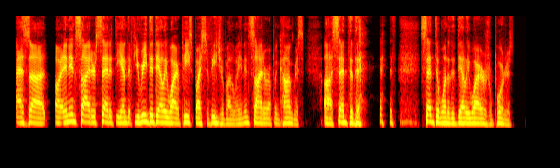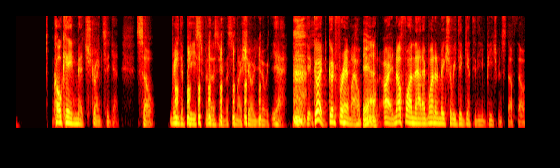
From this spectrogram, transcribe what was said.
As uh, uh, an insider said at the end, if you read the Daily Wire piece by Saavedra, by the way, an insider up in Congress uh, said to the said to one of the Daily Wire's reporters, "Cocaine Mitch strikes again." So read the piece for those of you who listen to my show. You know, yeah, good, good for him. I hope. Yeah. All right, enough on that. I wanted to make sure we did get to the impeachment stuff though,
